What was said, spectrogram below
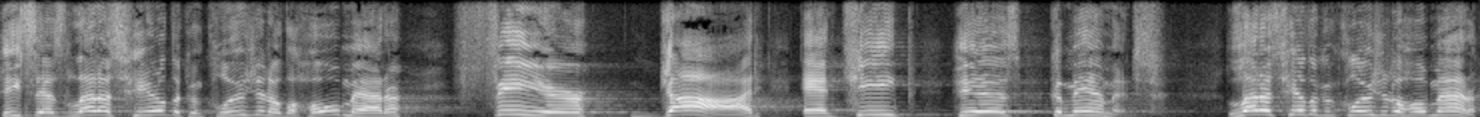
He says, Let us hear the conclusion of the whole matter fear God and keep his commandments. Let us hear the conclusion of the whole matter.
